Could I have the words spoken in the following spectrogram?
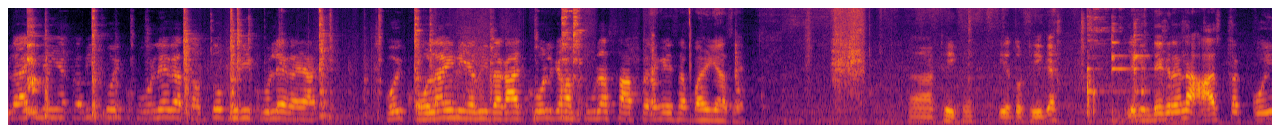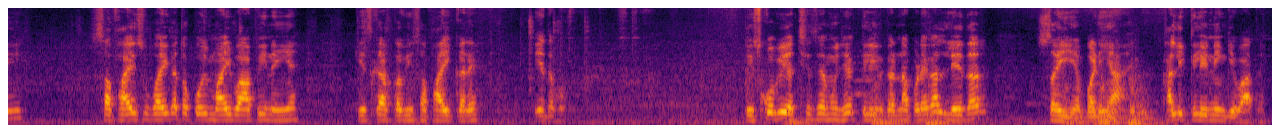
खुला ही नहीं है, कभी कोई खोलेगा तब तो फिर ही खुलेगा यार। कोई खोला ही नहीं अभी तक, आज खोल के हम पूरा साफ़ करेंगे ये सब बढ़िया से। हाँ ठीक है, ये तो ठीक है। लेकिन देख रहे हैं ना, आज तक कोई सफ़ाई सफ़ाई का तो कोई माई बाप ही नहीं है, कि इसका कभी सफ़ाई करे। ये देखो तो इसको भी अच्छे से मुझे क्लीन करना पड़ेगा। लेदर सही है, बढ़िया है। खाली क्लीनिंग की बात है।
